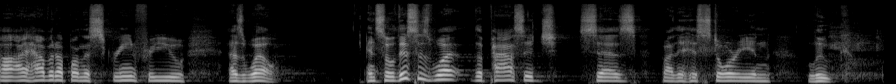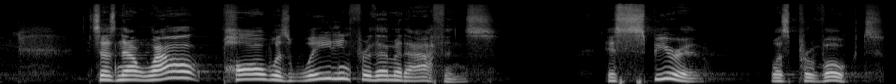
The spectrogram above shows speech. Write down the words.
uh, I have it up on the screen for you as well. And so, this is what the passage says by the historian Luke. It says, Now, while Paul was waiting for them at Athens, his spirit was provoked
